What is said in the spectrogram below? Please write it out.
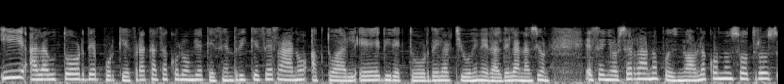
y al autor de Por qué fracasa Colombia, que es Enrique Serrano, actual director del Archivo General de la Nación. El señor Serrano pues no habla con nosotros,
